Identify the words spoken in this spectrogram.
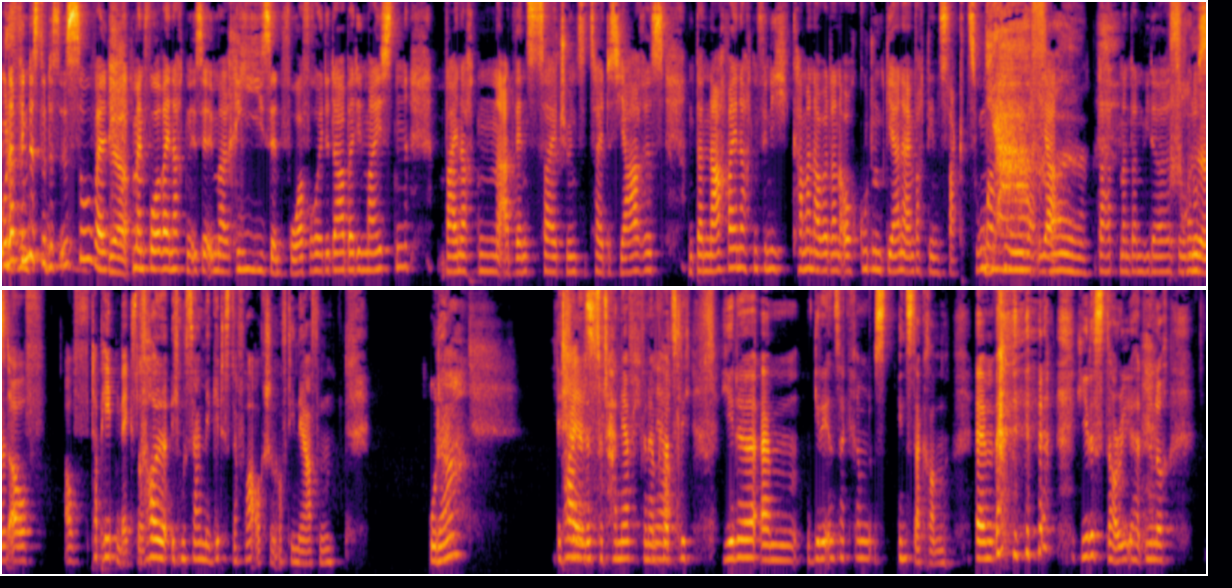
Oder findest du, das ist so? Weil Ja. ich meine, vor Weihnachten ist ja immer riesen Vorfreude da bei den meisten. Weihnachten, Adventszeit, schönste Zeit des Jahres. Und dann nach Weihnachten, finde ich, kann man aber dann auch gut und gerne einfach den Sack zumachen. ja, ja, da hat man dann wieder so Voll. Lust auf, auf Tapetenwechsel. Voll. Ich muss sagen, mir geht es davor auch schon auf die Nerven. Oder? Ich Teils. finde das total nervig, wenn dann Ja. plötzlich jede, ähm, jede Instagram, Instagram, ähm, jede Story hat nur noch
